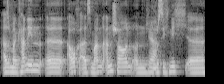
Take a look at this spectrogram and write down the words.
Also man kann ihn äh, auch als Mann anschauen und Ja. muss sich nicht, äh,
